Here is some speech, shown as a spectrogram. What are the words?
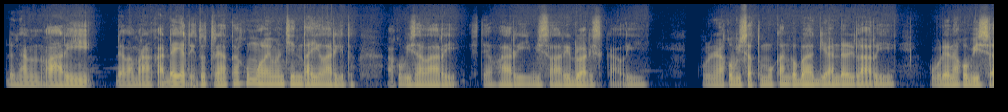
dengan lari dalam rangka diet itu ternyata aku mulai mencintai lari gitu. Aku bisa lari setiap hari, bisa lari dua hari sekali. Kemudian aku bisa temukan kebahagiaan dari lari. Kemudian aku bisa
